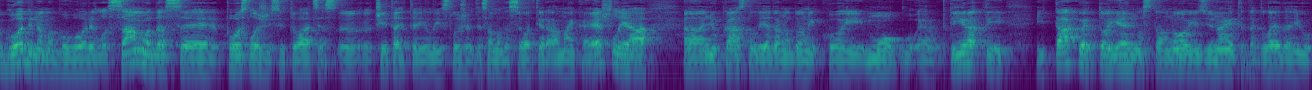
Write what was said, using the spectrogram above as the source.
godinama govorilo samo da se posloži situacija, s- e, čitajte ili slušajte samo da se otjera majka Ashleya, e, Newcastle je jedan od onih koji mogu eruptirati i tako je to jednostavno ovi iz Uniteda gledaju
